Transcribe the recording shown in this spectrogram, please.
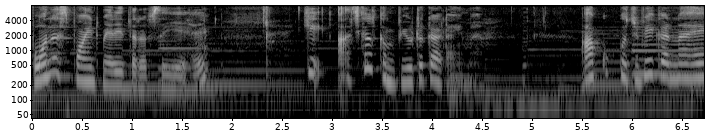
बोनस पॉइंट मेरी तरफ़ से ये है कि आजकल कंप्यूटर का टाइम है। आपको कुछ भी करना है,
